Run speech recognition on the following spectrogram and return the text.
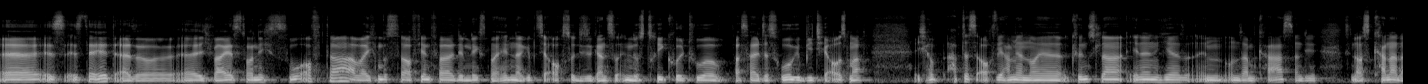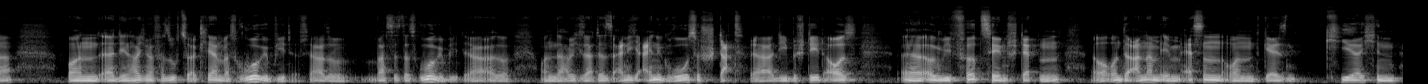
äh, ist, ist der Hit. Also äh, ich war jetzt noch nicht so oft da, aber ich musste auf jeden Fall demnächst mal hin. Da gibt es ja auch so diese ganze Industriekultur, was halt das Ruhrgebiet hier ausmacht. Ich habe hab das auch, wir haben ja neue KünstlerInnen hier in unserem Cast, die sind aus Kanada. Und äh, den habe ich mal versucht zu erklären, was Ruhrgebiet ist. Ja? Also was ist das Ruhrgebiet? Ja? Also, und da habe ich gesagt, das ist eigentlich eine große Stadt. Ja? Die besteht aus äh, irgendwie 14 Städten, äh, unter anderem eben Essen und Gelsenkirchen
